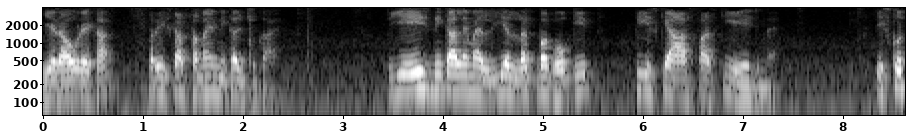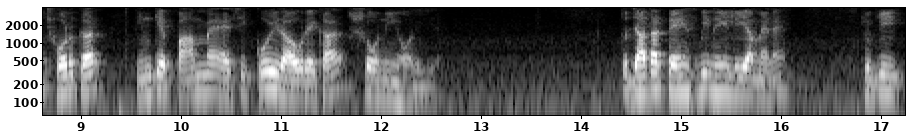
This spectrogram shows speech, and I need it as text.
ये राहु रेखा, पर इसका समय निकल चुका है। तो ये एज निकालने में ये लगभग होगी तीस के आसपास की एज में। इसको छोड़कर इनके पाम में ऐसी कोई राहु रेखा शो नहीं हो रही है। तो ज़्यादा टेंस भी नहीं लिया मैंने, क्योंकि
